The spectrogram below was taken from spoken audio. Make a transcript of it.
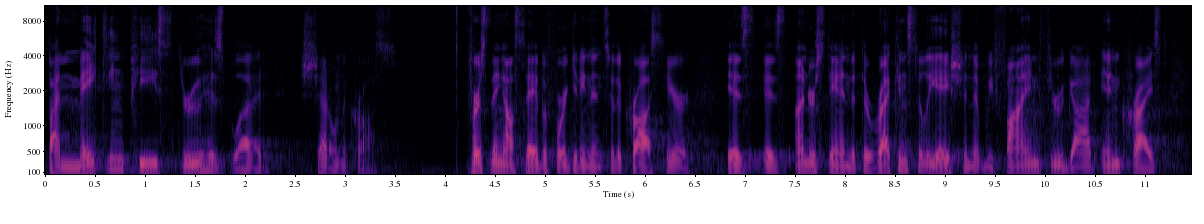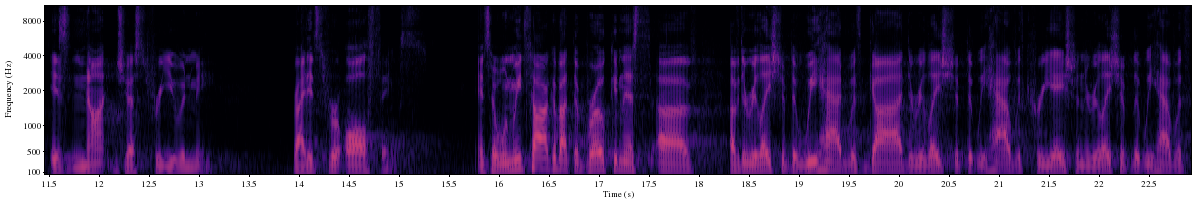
by making peace through his blood shed on the cross. First thing I'll say before getting into the cross here is, is understand that the reconciliation that we find through God in Christ is not just for you and me, right? It's for all things. And so when we talk about the brokenness of, of the relationship that we had with God, the relationship that we have with creation, the relationship that we have with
